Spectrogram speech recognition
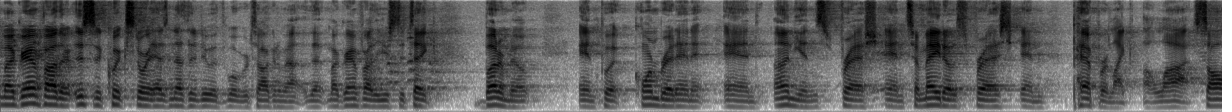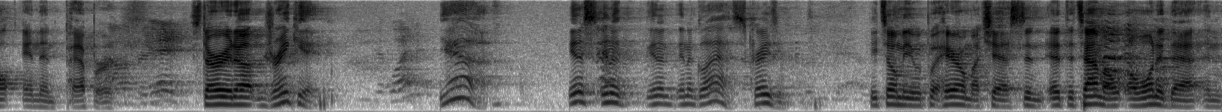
my grandfather, this is a quick story, it has nothing to do with what we're talking about. That my grandfather used to take buttermilk and put cornbread in it and onions fresh and tomatoes fresh and pepper, like a lot, salt and then pepper. Stir it up and drink it. What? Yeah. In a, in a, in a, in a glass. Crazy. He told me he would put hair on my chest, and at the time I, I wanted that. And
